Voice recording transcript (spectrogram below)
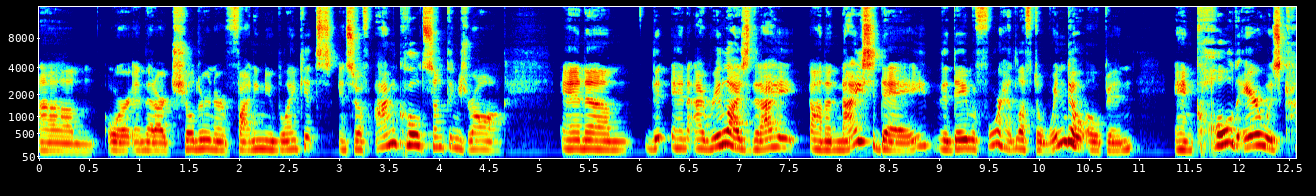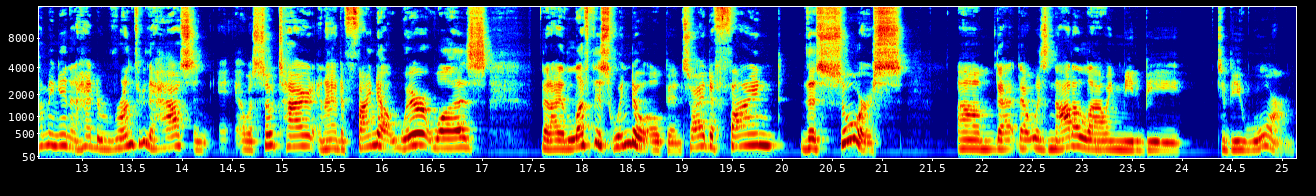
um, or and that our children are finding new blankets. And so, if I'm cold, something's wrong. And um, the, and I realized that I, on a nice day, the day before, had left a window open, and cold air was coming in. I had to run through the house, and I was so tired, and I had to find out where it was that I had left this window open. So I had to find the source um, that that was not allowing me to be to be warm.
